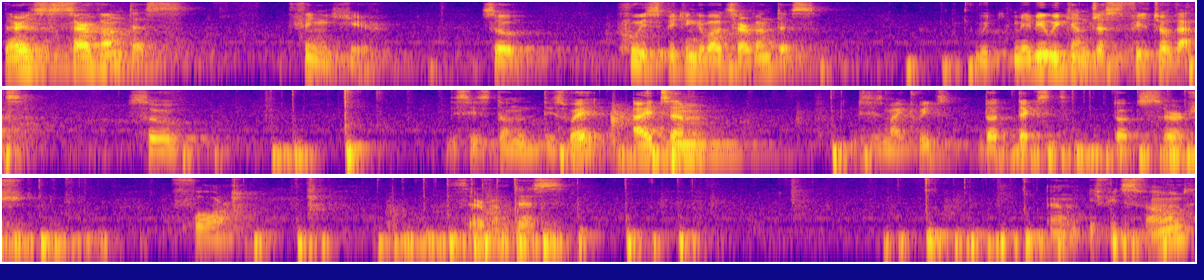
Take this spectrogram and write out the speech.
there is a Cervantes thing here. So who is speaking about Cervantes? We, maybe we can just filter that. So this is done this way. Item, this is my tweet, dot text, dot search for Cervantes. And if it's found,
